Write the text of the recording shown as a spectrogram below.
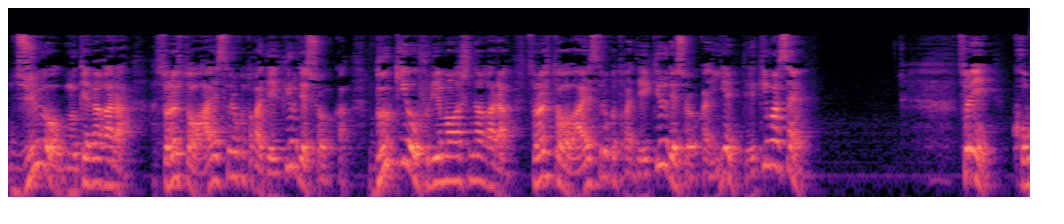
銃を向けながら、その人を愛することができるでしょうか？武器を振り回しながら、その人を愛することができるでしょうか？いえ、できません。それに、拳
